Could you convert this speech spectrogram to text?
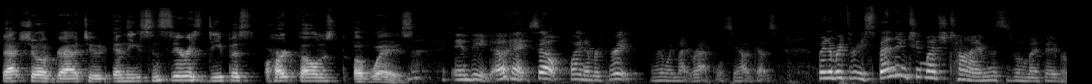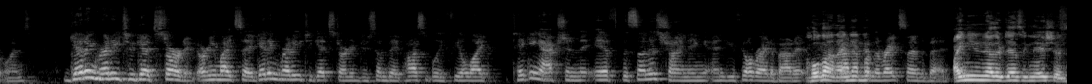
that show of gratitude in the sincerest, deepest, heartfeltest of ways. Indeed. Okay, so point number three, and then we might wrap. We'll see how it goes. Point number three spending too much time, this is one of my favorite ones, getting ready to get started. Or you might say, getting ready to get started to someday possibly feel like taking action if the sun is shining and you feel right about it. Hold on, I need up on the right side of the bed. I need another designation.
